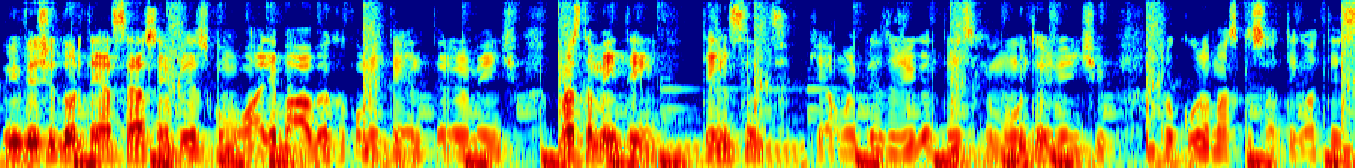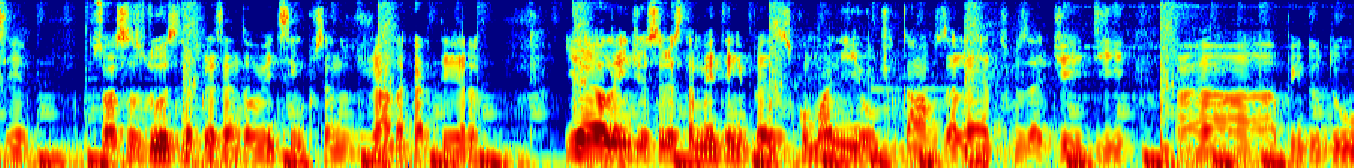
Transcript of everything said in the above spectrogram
o investidor tem acesso a empresas como Alibaba, que eu comentei anteriormente, mas também tem Tencent, que é uma empresa gigantesca que muita gente procura, mas que só tem OTC. Só essas duas representam 25% já da carteira. E além disso, eles também têm empresas como a NIO, de carros elétricos, a JD, a Pinduoduo,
